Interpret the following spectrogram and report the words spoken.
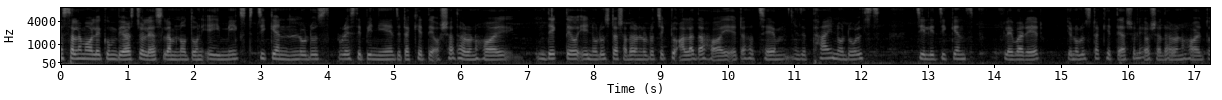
আসসালামু আলাইকুম বিয়ার্স চলে আসলাম নতুন এই মিক্সড চিকেন নুডলস রেসিপি নিয়ে, যেটা খেতে অসাধারণ হয়। দেখতেও এই নুডলসটা সাধারণ নুডলস একটু আলাদা হয়। এটা হচ্ছে যে থাই নুডলস, চিলি চিকেন ফ্লেভারের। যে নুডলসটা খেতে আসলে অসাধারণ হয়। তো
